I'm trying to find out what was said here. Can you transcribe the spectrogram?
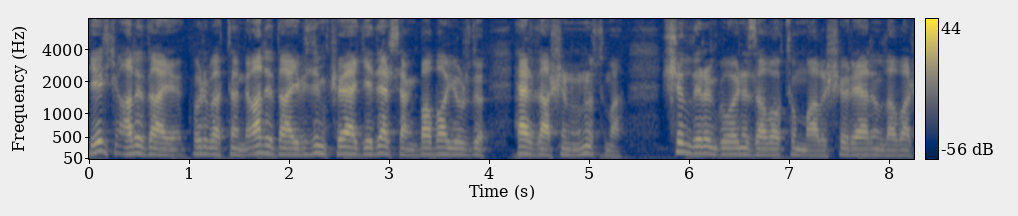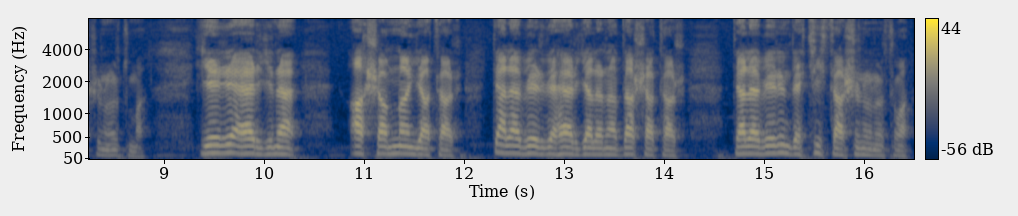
Der ki Ali dayı gurbetten de Ali dayı bizim köye gidersen baba yurdu her taşını unutma. Çıldırın koyunu zavotun malı, şöreğinin lavaşını unutma. Yeri ergine akşamdan yatar. Delebirde her gelene daş atar. Delebirin de tik taşını unutma.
